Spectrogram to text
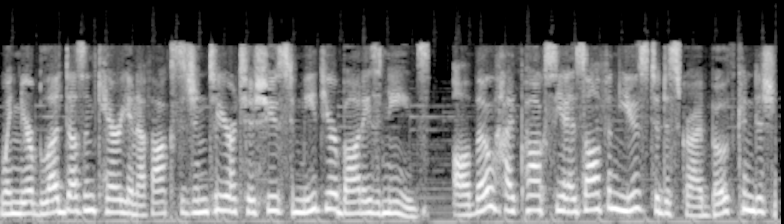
when your blood doesn't carry enough oxygen to your tissues to meet your body's needs, although hypoxia is often used to describe both conditions.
